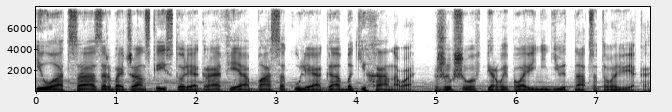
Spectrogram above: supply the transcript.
и у отца азербайджанской историографии Аббаса Кулиага Бакиханова, жившего в первой половине XIX века.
